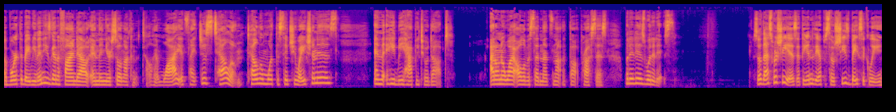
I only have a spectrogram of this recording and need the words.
abort the baby. Then he's going to find out, and then you're still not going to tell him why. It's like just tell him, tell him what the situation is, and that he'd be happy to adopt. I don't know why all of a sudden that's not a thought process, but it is what it is. So that's where she is. At the end of the episode, she's basically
